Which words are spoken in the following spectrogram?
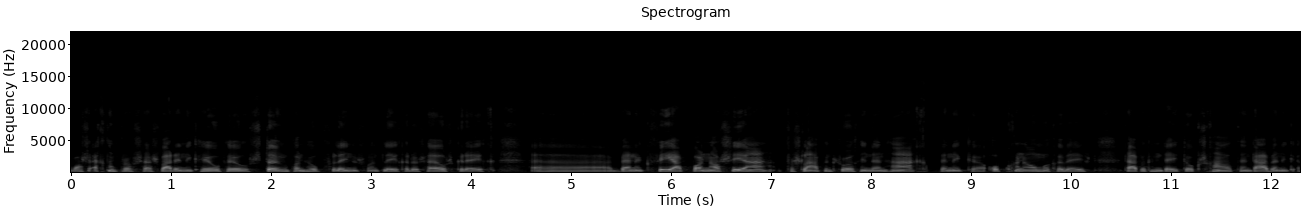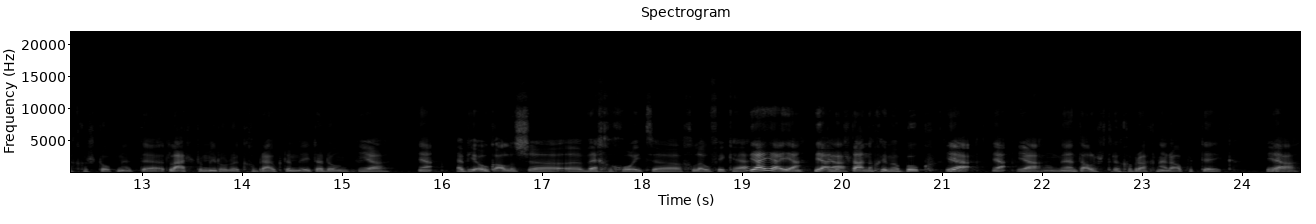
was echt een proces waarin ik heel veel steun van hulpverleners van het leger des Heils kreeg. Eh, ben ik via Parnassia, verslavingszorg in Den Haag, ben ik eh, opgenomen geweest. Daar heb ik een detox gehad en daar ben ik echt gestopt met het laatste middel dat ik gebruikte, methadon. Ja. Ja, Heb je ook alles weggegooid, geloof ik, hè? ja, ja, ja. ja, Ja. dat staat nog in mijn boek. Ja, Ja. ja. Ja. Op het moment alles teruggebracht naar de apotheek. Ja.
